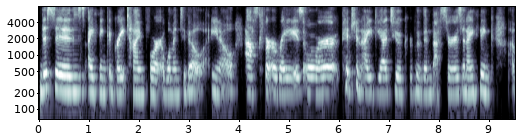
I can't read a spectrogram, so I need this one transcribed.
This is, I think, a great time for a woman to go, you know, ask for a raise or pitch an idea to a group of investors. And I think uh,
